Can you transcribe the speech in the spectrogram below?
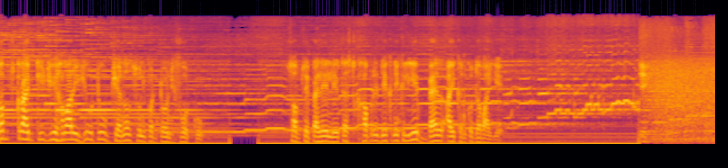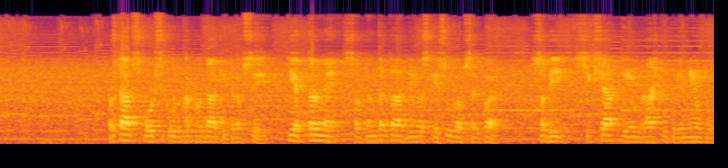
सब्सक्राइब कीजिए हमारे YouTube चैनल सोनीपत 24 को। सबसे पहले लेटेस्ट खबरें देखने के लिए बेल आइकन को दबाइए। प्रताप स्पोर्ट्स स्कूल खरखुर्दा की तरफ़ से तिहत्तर में स्वतंत्रता दिवस के शुभ अवसर पर सभी शिक्षा एवं राष्ट्र प्रेमियों को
